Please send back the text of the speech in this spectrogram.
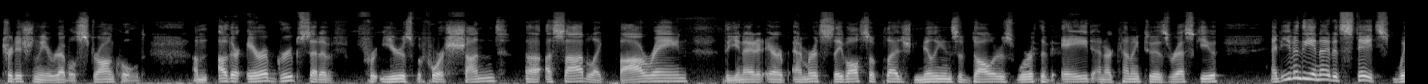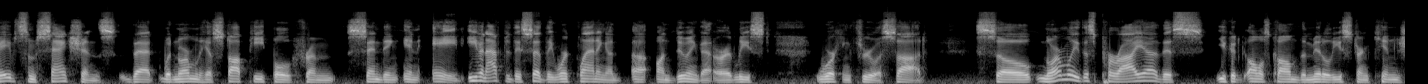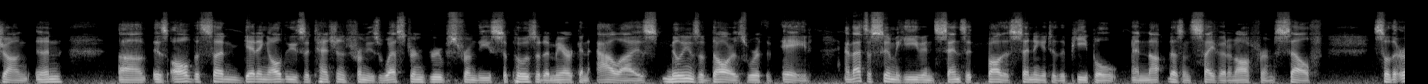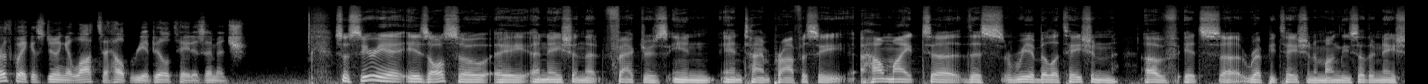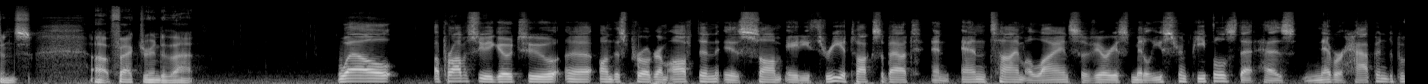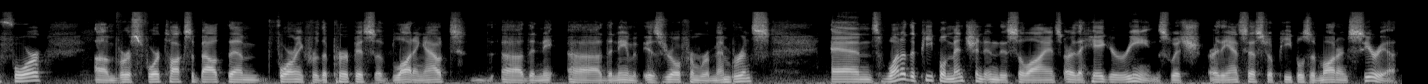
traditionally a rebel stronghold. Um, other Arab groups that have, for years before, shunned uh, Assad, like Bahrain, the United Arab Emirates, they've also pledged millions of dollars worth of aid and are coming to his rescue. And even the United States waived some sanctions that would normally have stopped people from sending in aid, even after they said they weren't planning on uh, on doing that, or at least working through Assad. So normally, this pariah, this you could almost call him the Middle Eastern Kim Jong Un, uh, is all of a sudden getting all these attentions from these Western groups, from these supposed American allies, millions of dollars worth of aid, and that's assuming he even sends it, bothers sending it to the people, and not doesn't siphon it off for himself. So the earthquake is doing a lot to help rehabilitate his image. So Syria is also a, a nation that factors in end time prophecy. How might uh, this rehabilitation of its uh, reputation among these other nations uh, factor into that? Well, a prophecy we go to uh, on this program often is Psalm 83. It talks about an end time alliance of various Middle Eastern peoples that has never happened before. Um, verse 4 talks about them forming for the purpose of blotting out uh, the, na- uh, the name of Israel from remembrance. And one of the people mentioned in this alliance are the Hagarenes, which are the ancestral peoples of modern Syria.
